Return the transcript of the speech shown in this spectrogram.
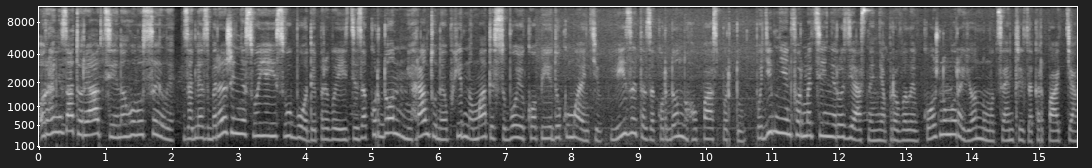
Організатори акції наголосили, задля збереження своєї свободи при виїзді за кордон мігранту необхідно мати з собою копії документів, візи та закордонного паспорту. Подібні інформаційні роз'яснення провели в кожному районному центрі Закарпаття.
